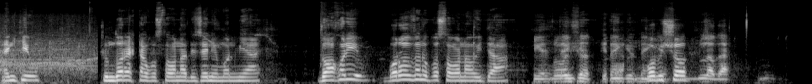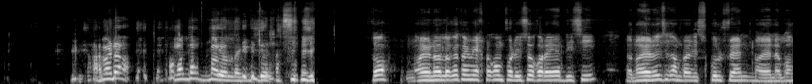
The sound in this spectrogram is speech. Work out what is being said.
থ্যাংক ইউ সুন্দর একটা উপস্থাপনা দিয়েছেন ইমন মিয়া। দোয়া করি বড় জন উপস্থাপনা ওইটা ভবিষ্যৎ। থ্যাংক ইউ ভবিষ্যৎ। লগা আমার না ভালো লাগে তো নয়নের লগে তো আমি একরকম পরিচয় করাই দিছি। তো নয়ন হচ্ছে আমরা স্কুল ফ্রেন্ড নয়ন এবং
